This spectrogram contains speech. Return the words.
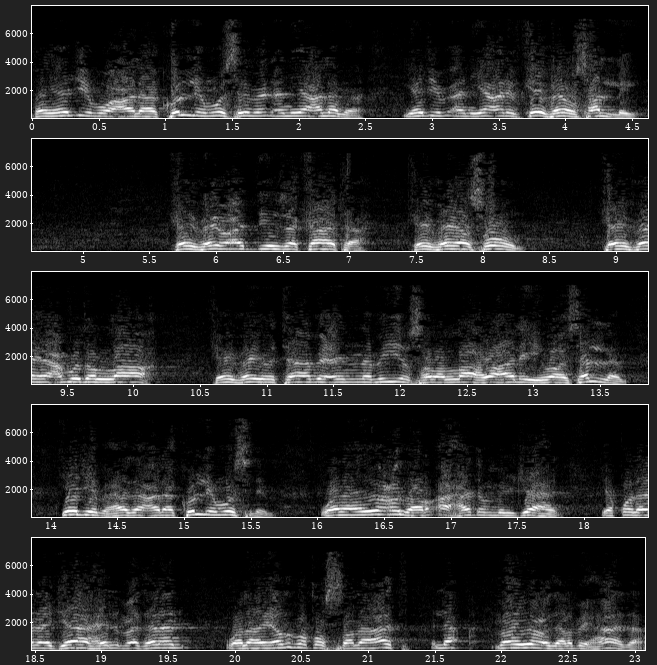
فيجب على كل مسلم أن يعلمه. يجب أن يعرف كيف يصلي كيف يؤدي زكاته كيف يصوم كيف يعبد الله كيف يتابع النبي صلى الله عليه وسلم. يجب هذا على كل مسلم ولا يعذر أحد بالجهل. يقول أنا جاهل مثلا ولا يضبط الصلاة لا ما يعذر بهذا.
